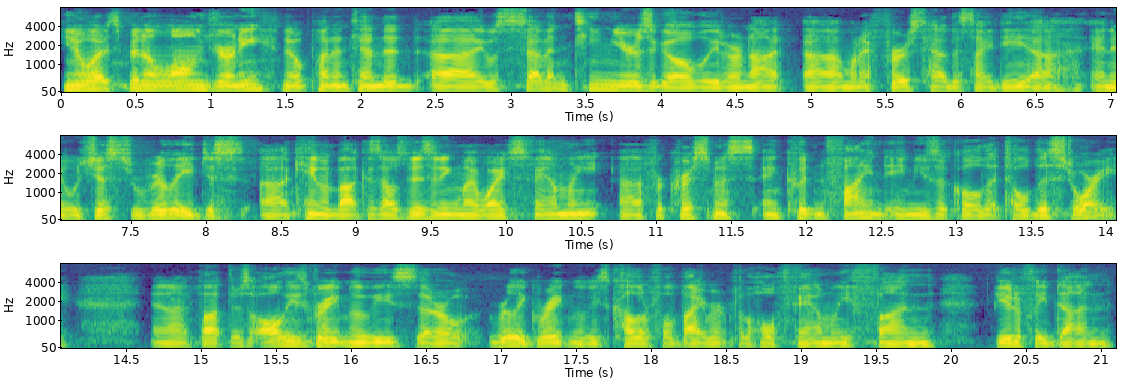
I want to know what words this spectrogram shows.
You know what? It's been a long journey, no pun intended. Uh, it was 17 years ago, believe it or not, uh, when I first had this idea, and it was just really just uh, came about because I was visiting my wife's family uh, for Christmas and couldn't find a musical that told this story. And I thought there's all these great movies that are really great movies, colorful, vibrant for the whole family, fun, beautifully done,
